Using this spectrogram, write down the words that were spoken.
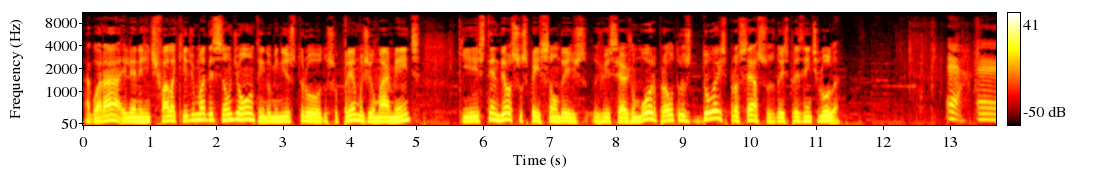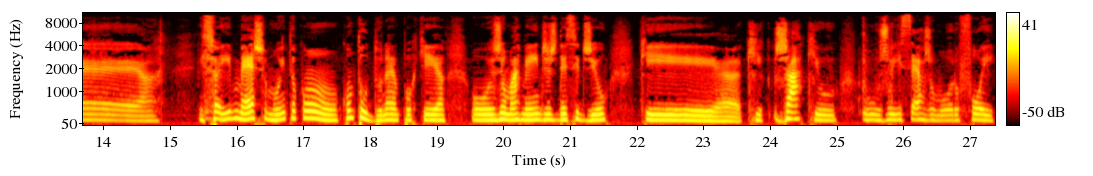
Agora, Helene, a gente fala aqui de uma decisão de ontem do ministro do Supremo, Gilmar Mendes, que estendeu a suspeição do ex-juiz Sérgio Moro para outros dois processos do ex-presidente Lula. É, é, isso aí mexe muito com, com tudo, né? Porque o Gilmar Mendes decidiu que, que já que o, o juiz Sérgio Moro foi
